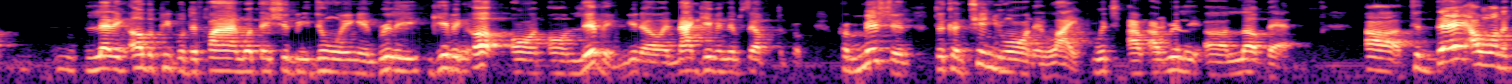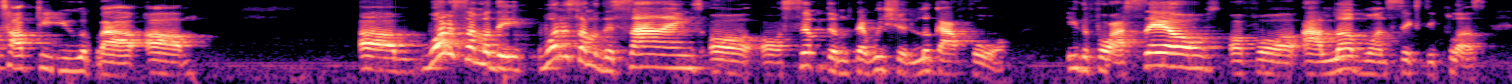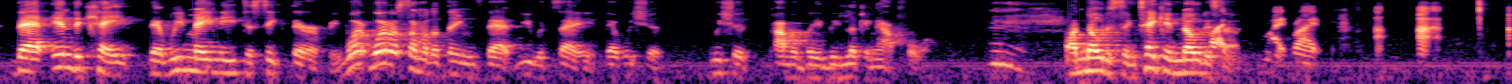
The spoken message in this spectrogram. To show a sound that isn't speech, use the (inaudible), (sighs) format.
letting other people define what they should be doing and really giving up on on living you know and not giving themselves the permission to continue on in life which i, I really uh, love that uh, today, I want to talk to you about um, um, what are some of the what are some of the signs or, or symptoms that we should look out for, either for ourselves or for our loved ones 60 plus, that indicate that we may need to seek therapy. What what are some of the things that you would say that we should we should probably be looking out for, mm. or noticing, taking notice right. of? Right, right. I,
